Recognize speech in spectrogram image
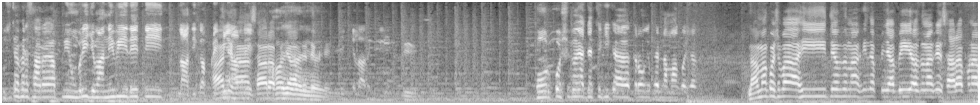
ਤੁਸੀਂ ਤਾਂ ਫਿਰ ਸਾਰਾ ਆਪਣੀ ਉਮਰੀ ਜਵਾਨੀ ਵੀ ਇਹਦੇ ਤੇ ਹੀ ਲਾ ਦੀ ਆਪਣੇ ਹਾਂਜੀ ਪੰਜਾਬ ਹਾਂ ਦੇ ਸਾਰਾ ਹਾਂਜੀ, ਪੰਜਾਬ ਹਾਂਜੀ, ਦੇ ਹਾਂਜੀ। ਲਾ ਰੱਖੀ ਜੀ। ਹੋਰ ਕੁਝ ਅੱਜ ਇੱਥੇ ਕੀ ਕ- ਕਰੋਗੇ ਫਿਰ ਨਵਾਂ ਕੁਝ ਨਾਮਾ ਕੁਛ ਬਾ ਆਹੀ ਤੇ ਉਹਦਾ ਨਾਂ ਕਹਿੰਦਾ ਪੰਜਾਬੀ ਉਹਦਾ ਨਾਂ ਕਿ ਸਾਰਾ ਆਪਣਾ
